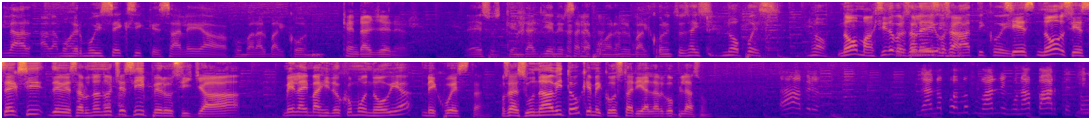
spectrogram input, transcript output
la- a la mujer muy sexy que sale a fumar al balcón, Kendall Jenner. eso es Kendall Jenner sale a fumar en el balcón, entonces ahí sí- no, pues, no. No, Maxito, por Se eso le digo, o sea, cismático y- si es, no, si es sexy de besar una noche, sí, pero si ya me la imagino como novia, me cuesta. O sea, es un hábito que me costaría a largo plazo. Ah, pero ya no podemos fumar en ninguna parte. todo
